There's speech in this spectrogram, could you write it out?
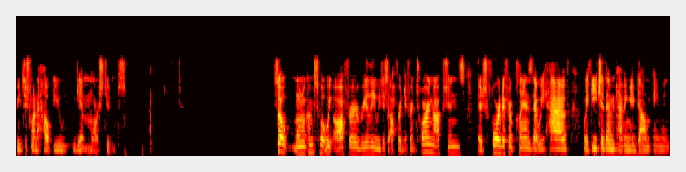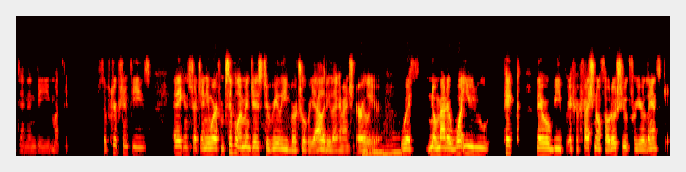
We just want to help you get more students. So when it comes to what we offer, really, we just offer different touring options. There's four different plans that we have with each of them having a down payment and then the monthly subscription fees. And they can stretch anywhere from simple images to really virtual reality, like I mentioned earlier. Mm-hmm. With no matter what you pick, there will be a professional photo shoot for your landscape,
